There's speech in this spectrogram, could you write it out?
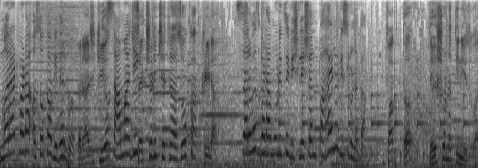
मराठवाडा असो का विदर्भ राजकीय सामाजिक शैक्षणिक क्षेत्र असो का क्रीडा सर्वच घडामोडीचे विश्लेषण पाहायला विसरू नका. फक्त देशोन्नती न्यूजवर.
